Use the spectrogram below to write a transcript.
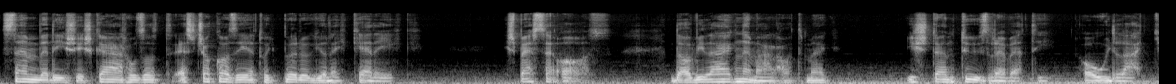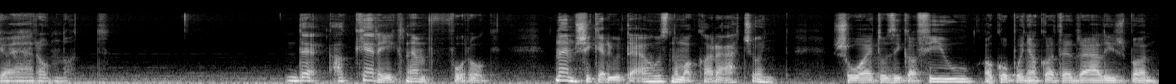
szenvedés és kárhozat, ez csak azért, hogy pörögjön egy kerék. És persze az, de a világ nem állhat meg. Isten tűzre veti, ha úgy látja elromlott. De a kerék nem forog. Nem sikerült elhoznom a karácsonyt. Sóhajtozik a fiú a koponya katedrálisban.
